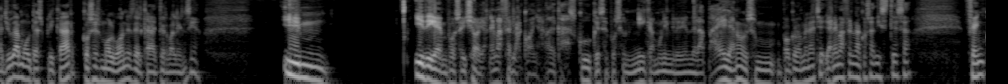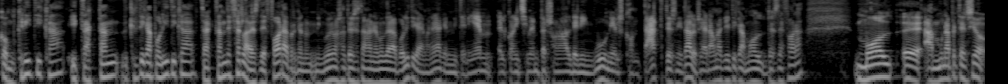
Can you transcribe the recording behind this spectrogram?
ajuda molt a explicar coses molt bones del caràcter valencià. I, i diguem, pues això, ja anem a fer la conya, no? de cadascú que se posi un nic amb un ingredient de la paella, no? és un, poc l'homenatge, i anem a fer una cosa distesa fent com crítica i tractant, crítica política, tractant de fer-la des de fora, perquè no, ningú de nosaltres estava en el món de la política, de manera que ni teníem el coneixement personal de ningú, ni els contactes, ni tal. O sigui, era una crítica molt des de fora, molt eh, amb una pretensió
